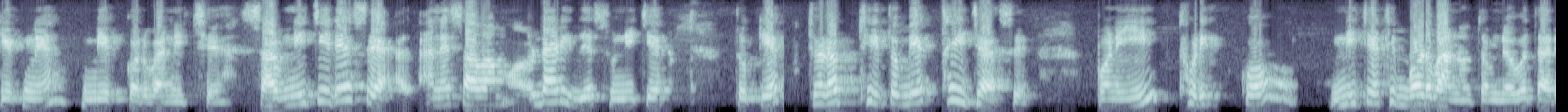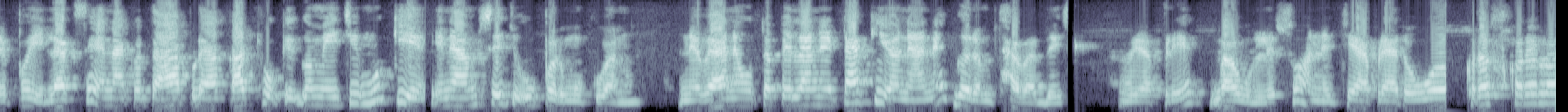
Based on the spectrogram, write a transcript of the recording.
કેકને બેક કરવાની છે. સાવ નીચી રહેશે અને સાવ આમ અડાડી દેશું નીચે. તો કેક ઝડપથી તો બેક થઈ જશે, પણ એ થોડીક નીચેથી બળવાનો તમને વધારે ભય લાગશે. એના કરતા આપણે આ કાઠો કે ગમે જે મૂકીએ, એને આમ સેજ ઉપર મૂકવાનું. અને હવે આને હું તપેલાને ટાંકી અને આને ગરમ થવા દઈશ. હવે આપણે બાઉલ લેશું અને જે આપણે આ રવો ક્રશ કરેલો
